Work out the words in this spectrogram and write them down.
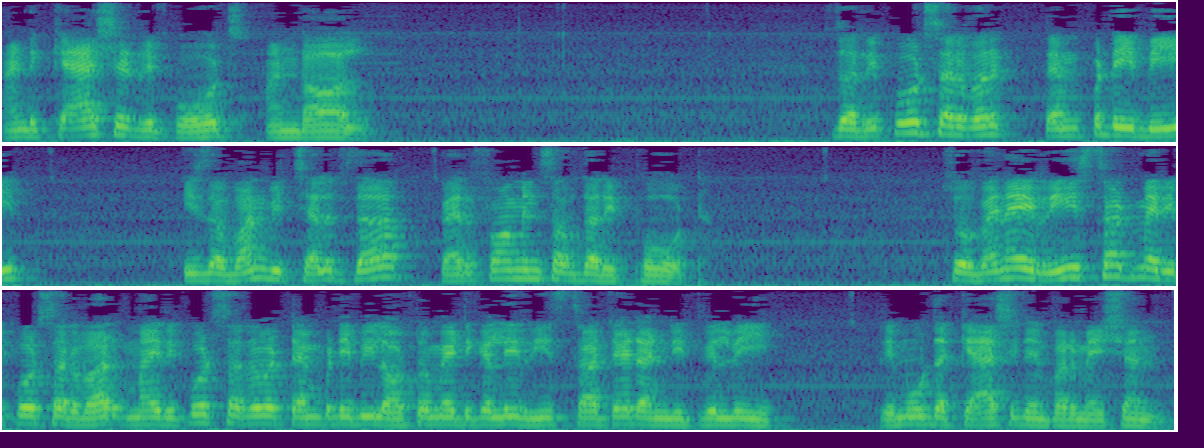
and cached reports and all. The report server tempdb is the one which helps the performance of the report. So when I restart my report server, my report server tempdb will automatically restarted and it will be remove the cached information.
